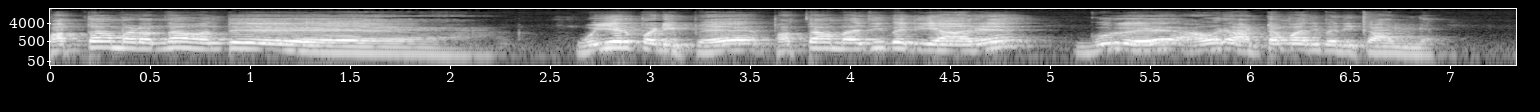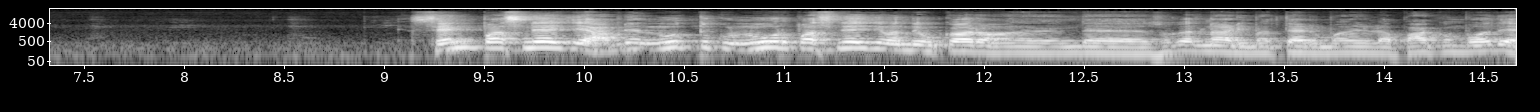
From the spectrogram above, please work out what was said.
பத்தாம் இடம் தான் வந்து உயர் படிப்பு. பத்தாம் அதிபதி யார்? குரு. அவர் அட்டமாதிபதி காலில். சென் பர்சன்டேஜ் அப்படியே நூற்றுக்கு நூறு பர்சன்டேஜ் வந்து உட்காரும். இந்த சுகர் நாடி மெத்தட் முறையில் பார்க்கும்போது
